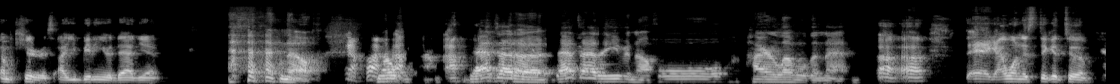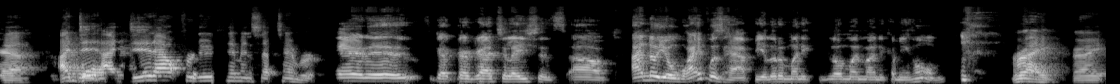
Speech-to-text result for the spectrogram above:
I'm curious, are you beating your dad yet? no, no. Dad's at a dad's at a, even a whole higher level than that. Uh, dang, I want to stick it to him. Yeah, I did. I did outproduce him in September. There it is. Congratulations. Um, I know your wife was happy. A little money, little money, money coming home. right, right.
